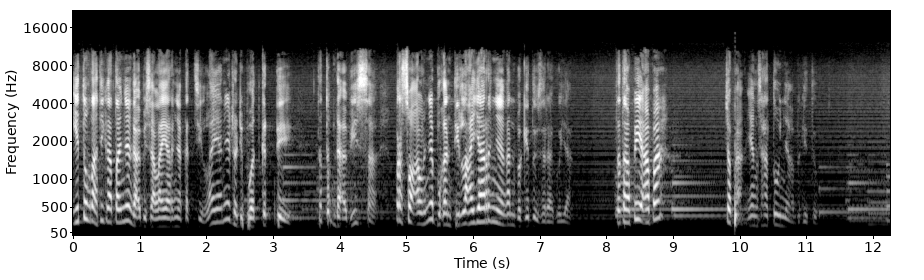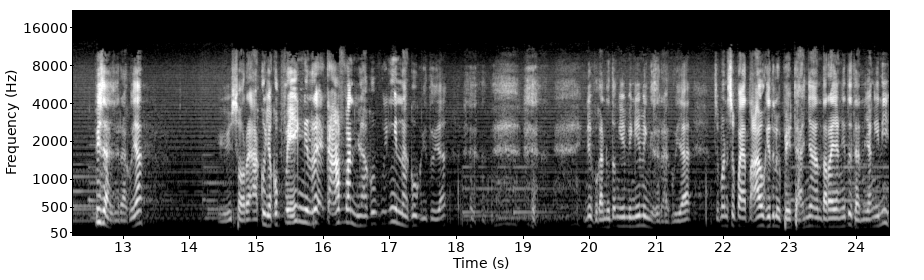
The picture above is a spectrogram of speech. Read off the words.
itu tadi katanya nggak bisa layarnya kecil. Layarnya sudah dibuat gede. Tetap tidak bisa. Persoalannya bukan di layarnya kan begitu saudaraku ya. Tetapi apa? Coba yang satunya begitu. Bisa saudaraku ya? Iya, sore aku ya kepingin rek kapan ya aku pingin aku gitu ya. ini bukan untuk ngiming-ngiming saudaraku ya. Cuman supaya tahu gitu loh bedanya antara yang itu dan yang ini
